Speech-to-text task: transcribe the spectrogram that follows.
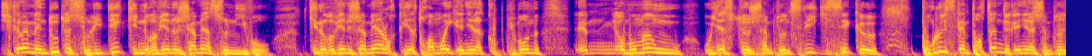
j'ai quand même un doute sur l'idée qu'il ne revienne jamais à son niveau, qu'il ne revienne jamais alors qu'il y a trois mois il gagnait la Coupe du Monde. Au moment où où il y a cette Champions League, il sait que pour lui c'est important de gagner la Champions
